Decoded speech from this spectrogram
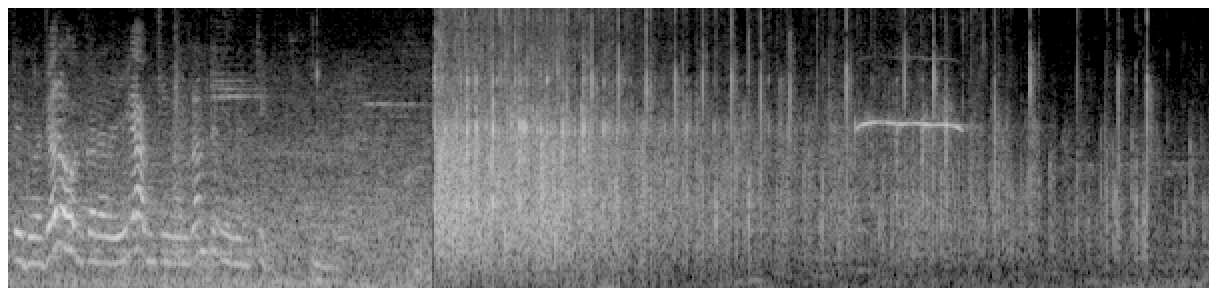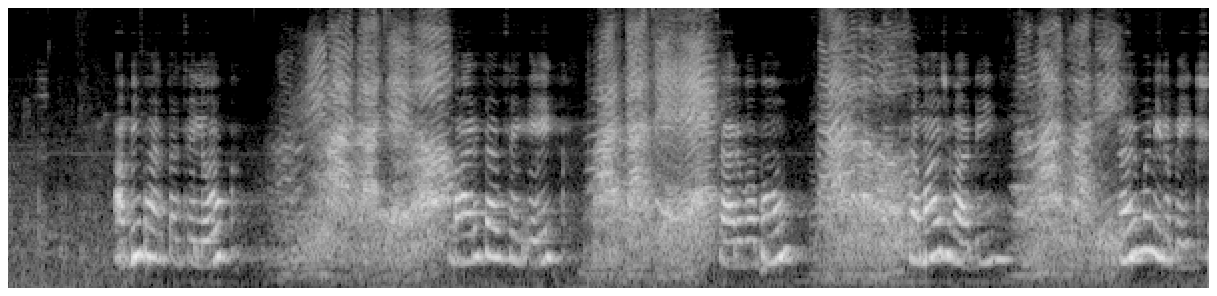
हस्ते ध्वजारोहण करावे ही आमची नम्रांत विनंती. आम्ही भारताचे लोक. भारताचे एक. सार्वभौम. समाजवादी. धर्मनिरपेक्ष.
